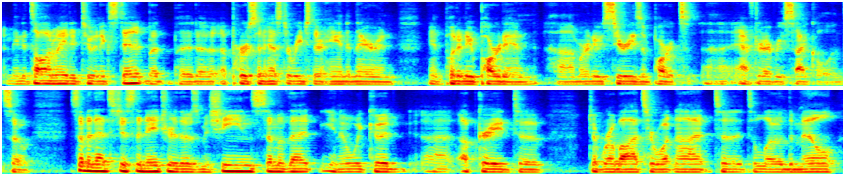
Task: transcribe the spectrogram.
I mean, it's automated to an extent, but but a, a, person has to reach their hand in there and and put a new part in um, or a new series of parts uh, after every cycle. And so some of that's just the nature of those machines. Some of that, you know, we could uh, upgrade to to robots or whatnot to to load the mill.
